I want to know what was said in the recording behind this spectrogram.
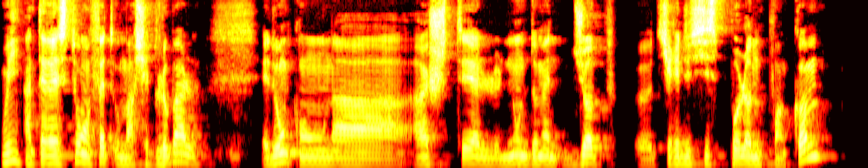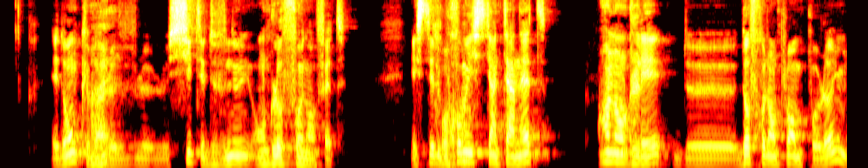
Oui. Intéresse-toi, en fait, au marché global. Et donc, on a acheté le nom de domaine job-du6polon.com. Et donc, bah, le, le- le site est devenu anglophone, en fait. Et c'était le premier site internet en anglais de d'offres d'emploi en Pologne.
